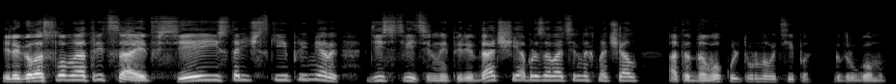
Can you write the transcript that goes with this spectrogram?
или голословно отрицает все исторические примеры действительной передачи образовательных начал от одного культурного типа к другому.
